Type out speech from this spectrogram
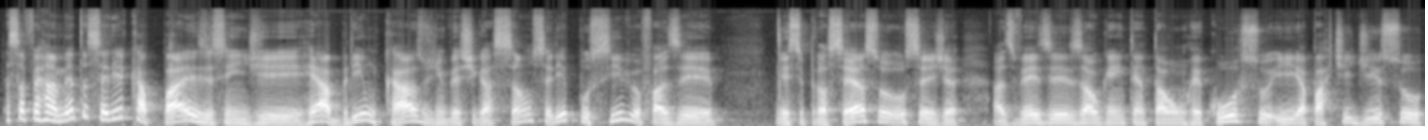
Essa ferramenta seria capaz assim, de reabrir um caso de investigação? Seria possível fazer esse processo? Ou seja, às vezes alguém tentar um recurso e a partir disso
